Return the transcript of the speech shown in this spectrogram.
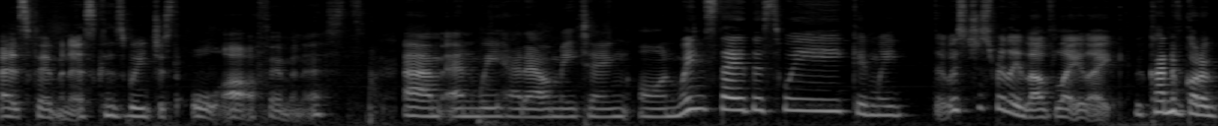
as feminists because we just all are feminists. Um, and we had our meeting on Wednesday this week and we it was just really lovely. Like we've kind of got a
